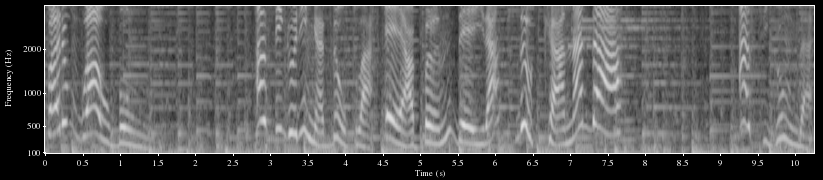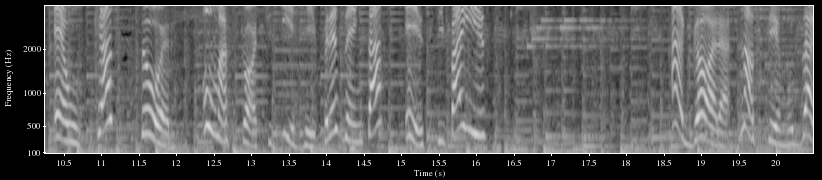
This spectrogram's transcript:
para o álbum. A figurinha dupla é a bandeira do Canadá. Segunda é o castor, o mascote que representa esse país. Agora nós temos a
